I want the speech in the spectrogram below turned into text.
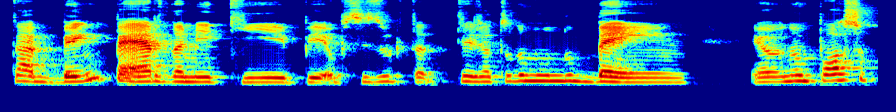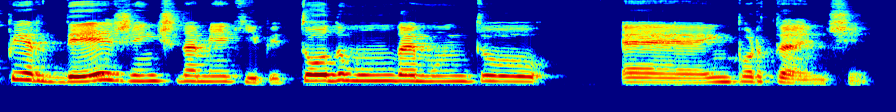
estar tá bem perto da minha equipe, eu preciso que tá, esteja todo mundo bem. Eu não posso perder gente da minha equipe. Todo mundo é muito é, importante.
